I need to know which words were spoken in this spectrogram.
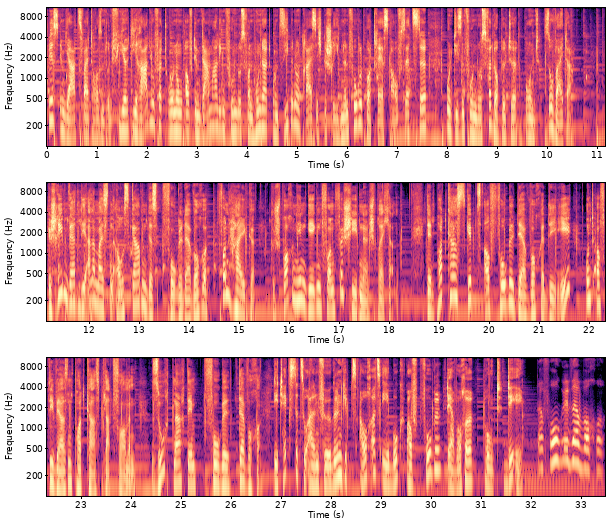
bis im Jahr 2004 die Radiovertonung auf dem damaligen Fundus von 137 geschriebenen Vogelporträts aufsetzte und diesen Fundus verdoppelte und so weiter. Geschrieben werden die allermeisten Ausgaben des Vogel der Woche von Heike, gesprochen hingegen von verschiedenen Sprechern. Den Podcast gibt's auf vogelderwoche.de und auf diversen Podcast-Plattformen. Sucht nach dem Vogel der Woche. Die Texte zu allen Vögeln gibt's auch als E-Book auf vogelderwoche.de. Der Vogel der Woche.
